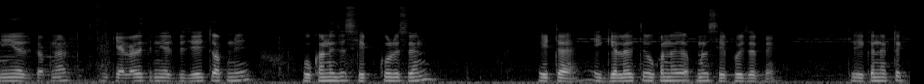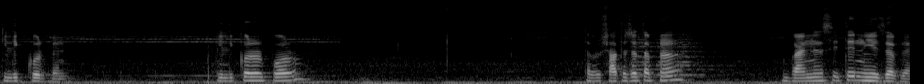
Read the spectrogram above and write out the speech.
নিয়ে আসবে, আপনার গ্যালারিতে নিয়ে আসবে। যেহেতু আপনি ওখানে যে সেভ করেছেন, এটা, এই গ্যালারিতে ওখানে আপনার সেভ হয়ে যাবে। তো এখানে একটা ক্লিক করবেন। ক্লিক করার পর তারপর সাথে সাথে আপনার বাইন্যান্সিতে নিয়ে যাবে।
